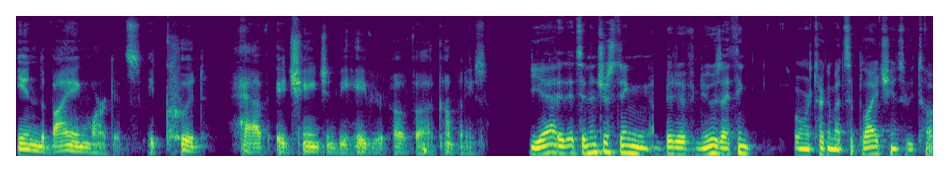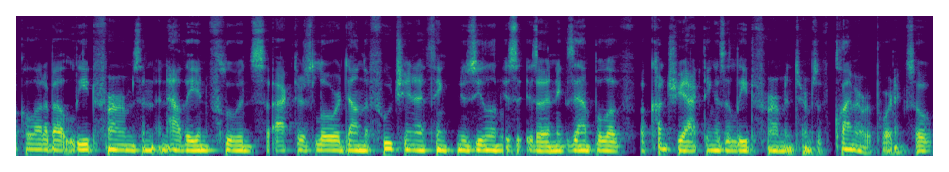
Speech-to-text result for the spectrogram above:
in the buying markets, it could have a change in behavior of uh, companies. Yeah, it's an interesting bit of news. I think when we're talking about supply chains, we talk a lot about lead firms and, and how they influence actors lower down the food chain. I think New Zealand is, is an example of a country acting as a lead firm in terms of climate reporting. So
